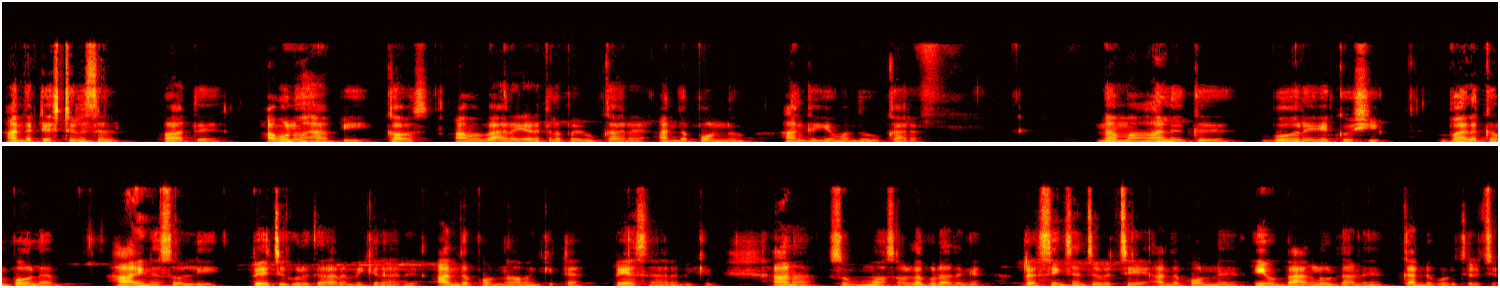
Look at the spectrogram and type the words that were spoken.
அந்த டெஸ்ட் ரிசல்ட் பார்த்து அவனும் ஹாப்பி காஸ் அவன் வேறு இடத்துல போய் உட்கார அந்த பொண்ணு அங்கேயும் வந்து உட்கார. நம்ம ஆளுக்கு ஒரே குஷி. வழக்கம் போல் ஹாய்னு சொல்லி பேச்சு கொடுக்க ஆரம்பிக்கிறாரு. அந்த பொண்ணு அவன்கிட்ட பேச ஆரம்பிக்குது. ஆனால் சும்மா சொல்லக்கூடாதுங்க. ட்ரெஸ்ஸிங் சென்ஸை வச்சே அந்த பொண்ணு இவன் பெங்களூர் தான் கண்டுபிடிச்சிருச்சு.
